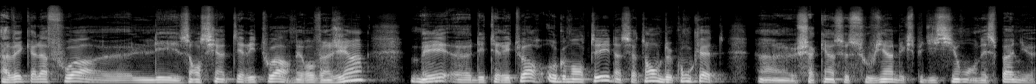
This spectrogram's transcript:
avec à la fois euh, les anciens territoires mérovingiens, mais euh, des territoires augmentés d'un certain nombre de conquêtes. Hein, chacun se souvient de l'expédition en Espagne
